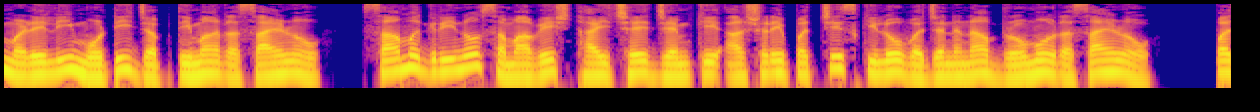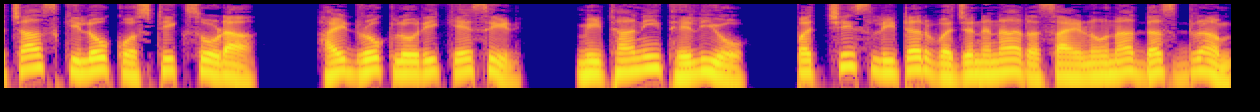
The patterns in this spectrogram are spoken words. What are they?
મળેલી મોટી જપ્તીમાં રસાયણો, સામગ્રીનો સમાવેશ થાય છે જેમ કે આશરે પચ્ચીસ કિલો વજનના બ્રોમો રસાયણો પચાસ kilo caustic soda, hydrochloric acid, મીઠાની થેલીઓ, પચ્ચીસ લીટર વજનના રસાયણોના દસ ડ્રમ,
